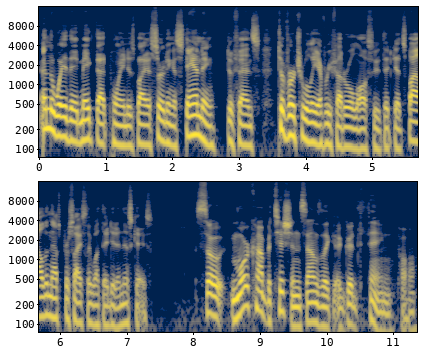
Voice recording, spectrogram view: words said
And the way they make that point is by asserting a standing defense to virtually every federal lawsuit that gets filed, and that's precisely what they did in this case. So, more competition sounds like a good thing, Paul.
